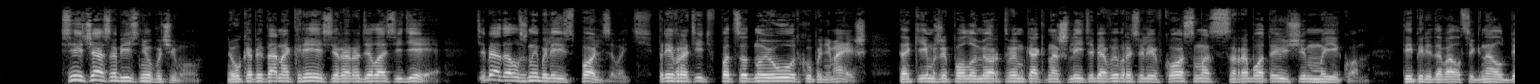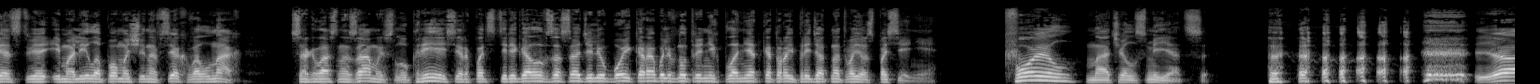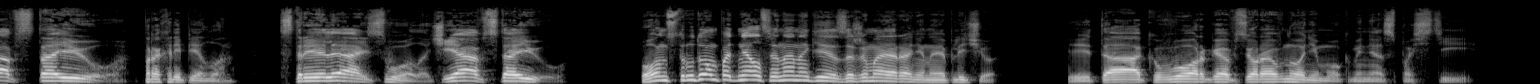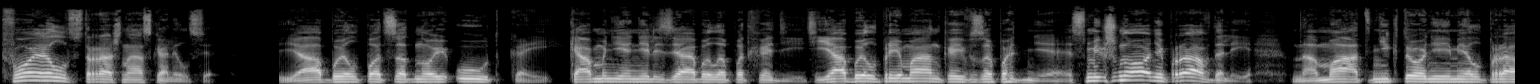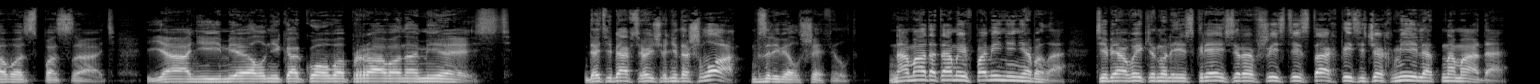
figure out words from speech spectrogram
«Сейчас объясню, почему. У капитана крейсера родилась идея. Тебя должны были использовать, превратить в подсадную утку, понимаешь? Таким же полумертвым, как нашли, тебя выбросили в космос с работающим маяком. Ты передавал сигнал бедствия и молил о помощи на всех волнах. Согласно замыслу, крейсер подстерегал в засаде любой корабль внутренних планет, который придет на твое спасение». Фойл начал смеяться. «Я встаю!» — прохрипел он. «Стреляй, сволочь! Я встаю!» Он с трудом поднялся на ноги, зажимая раненое плечо. «И так Ворга все равно не мог меня спасти». Фойл страшно оскалился. «Я был подсадной уткой. Ко мне нельзя было подходить. Я был приманкой в западне. Смешно, не правда ли? Намат никто не имел права спасать. Я не имел никакого права на месть». «До тебя все еще не дошло!» — взревел Шеффилд. «Намада там и в помине не было. Тебя выкинули из крейсера в шестистах тысячах миль от Намада».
